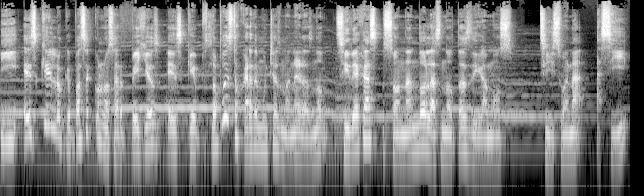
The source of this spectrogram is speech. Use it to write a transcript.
Y es que lo que pasa con los arpegios es que pues, lo puedes tocar de muchas maneras, ¿no? Si dejas sonando las notas, digamos, si suena así,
